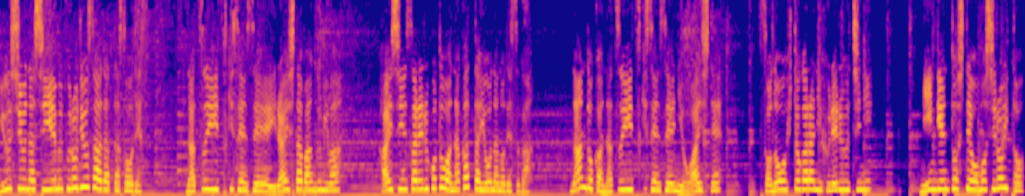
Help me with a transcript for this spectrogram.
優秀な CM プロデューサーだったそうです。夏井月先生へ依頼した番組は配信されることはなかったようなのですが何度か夏井月先生にお会いしてそのお人柄に触れるうちに人間として面白いと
